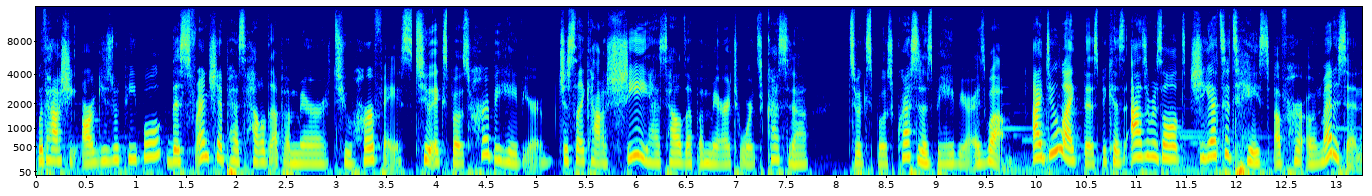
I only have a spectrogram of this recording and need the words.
with how she argues with people, this friendship has held up a mirror to her face to expose her behavior, just like how she has held up a mirror towards Cressida to expose Cressida's behavior as well. I do like this because as a result, she gets a taste of her own medicine.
